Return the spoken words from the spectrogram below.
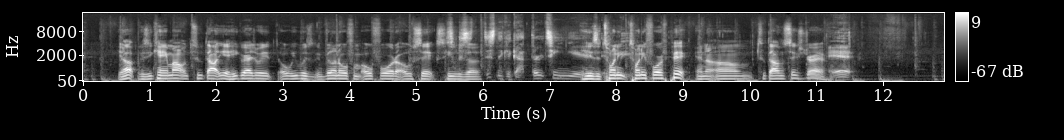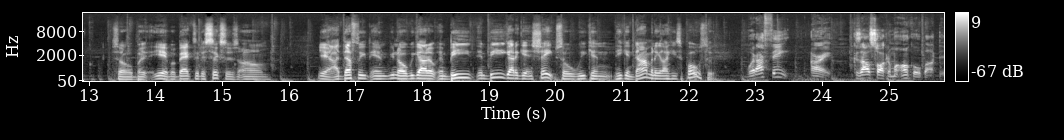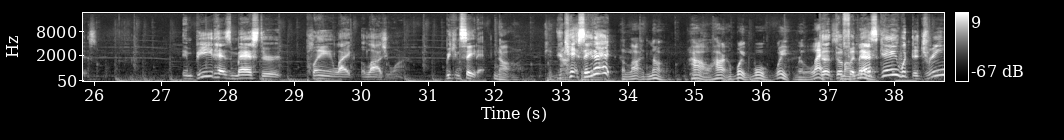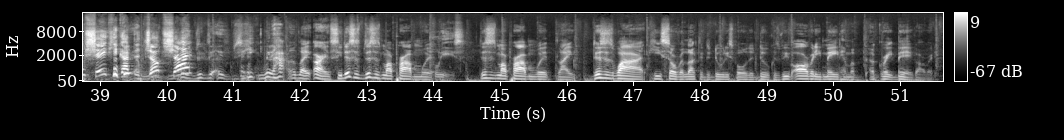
Yep, because he came out in 2000. Yeah, he graduated. Oh, he was in Villanova from 04 to 06. He So was this, a this nigga got 13 years. He's a in 20 24th pick in the um 2006 draft. Yeah. So, but yeah, but back to the Sixers. Um, yeah, I definitely and you know we gotta and B Embiid Embiid got to get in shape so we can he can dominate like he's supposed to. What I think, all right, because I was talking to my uncle about this. Embiid has mastered playing like Olajuwon. We can say that. No, You can't say that. A lot. No. How? How? Wait. Whoa. Wait. Relax. The, the my finesse man. game with the dream shake, he got the jump shot. He, we- how- like, all right. See, this is this is my problem with Please. this is my problem with like this is why he's so reluctant to do what he's supposed to do because we've already made him a, a great big already.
